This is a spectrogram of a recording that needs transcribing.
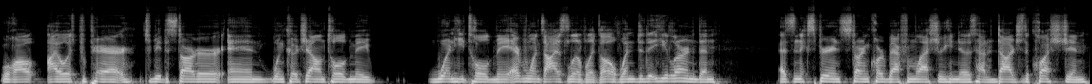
well, I'll, I always prepare to be the starter. And when Coach Allen told me, when he told me, everyone's eyes lit up like, oh, when did he learn? And then as an experienced starting quarterback from last year, he knows how to dodge the question.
